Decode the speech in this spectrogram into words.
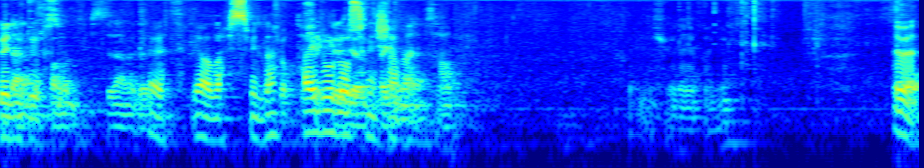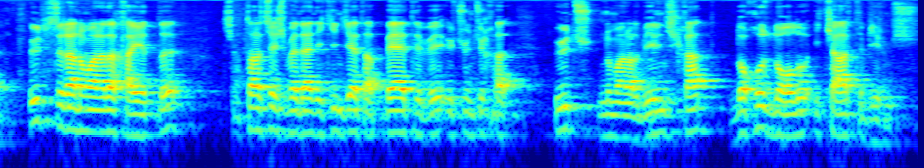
belirliyoruz? tutalım, istirham edelim. Evet, ya Allah bismillah. Çok Hayırlı uğurlu olsun Sayın inşallah. Valim, Sağ olun. Şöyle yapayım. Evet. 3 sıra numarada kayıtlı. Çatalçeşme'den ikinci etap B tipi 3. kat 3 numaralı birinci kat 9 nolu 2 artı 1'miş.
